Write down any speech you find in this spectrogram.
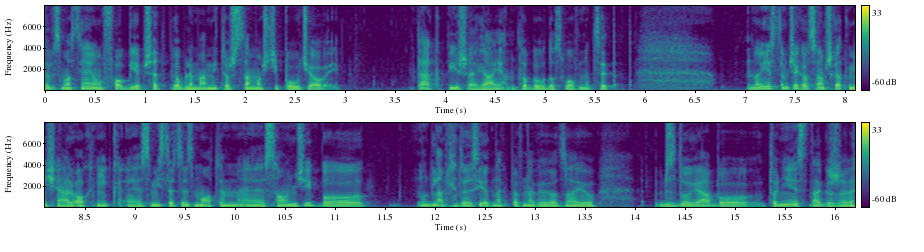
twórcy wzmacniają fobię przed problemami tożsamości płciowej. Tak pisze Ryan, to był dosłowny cytat. No i jestem ciekaw, co na przykład Michael Ochnik e, z mistycyzmu o tym e, sądzi, bo no dla mnie to jest jednak pewnego rodzaju bzdura, bo to nie jest tak, że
